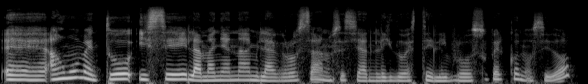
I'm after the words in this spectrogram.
Eh, a un momento hice La Mañana Milagrosa, no sé si han leído este libro súper conocido,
